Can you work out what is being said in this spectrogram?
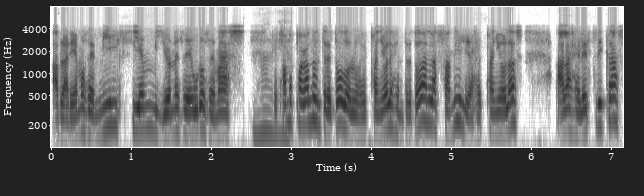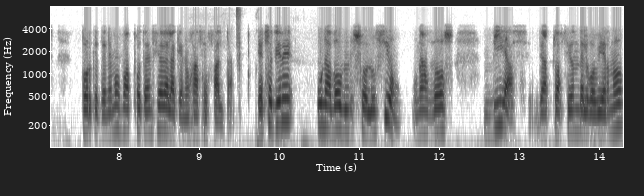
hablaríamos de 1.100 millones de euros de más. Estamos pagando entre todos los españoles, entre todas las familias españolas, a las eléctricas porque tenemos más potencia de la que nos hace falta. Esto tiene una doble solución, unas dos vías de actuación del gobierno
